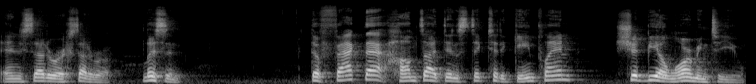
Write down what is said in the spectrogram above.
and etc. etc." Listen, the fact that Hamza didn't stick to the game plan should be alarming to you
